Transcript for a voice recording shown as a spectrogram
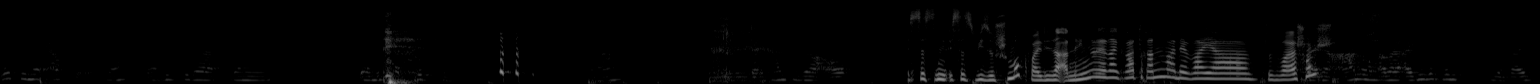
groß wie eine Erbse ist, ne, dann bist du da, dann, dann ist das Druckstark. ja. Und dann kannst du da auch, Ist das, denn, ist das wie so Schmuck? Weil dieser Anhänger, der da gerade dran war, der war ja. Das war ja schon. sch- keine Ahnung, aber eigentlich hängst, ja, weiß ich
